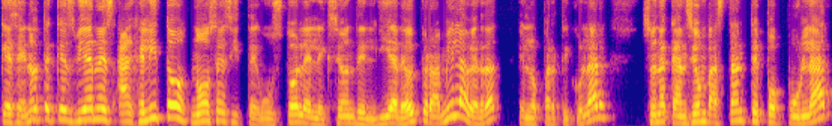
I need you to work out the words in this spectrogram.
que se note que es viernes, Angelito, no sé si te gustó la elección del día de hoy, pero a mí la verdad, en lo particular, es una canción bastante popular,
